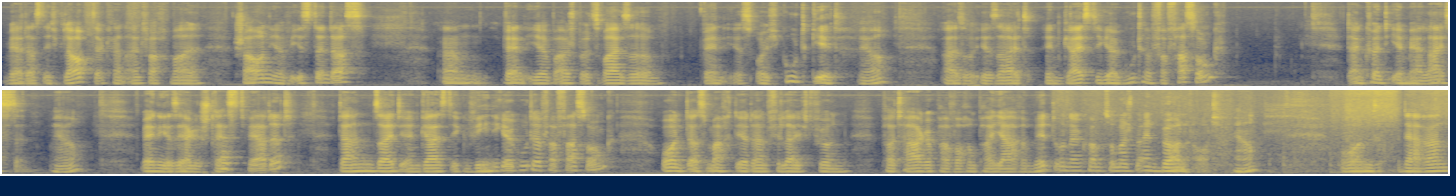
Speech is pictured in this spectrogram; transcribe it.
wer das nicht glaubt, der kann einfach mal schauen, ja, wie ist denn das? Ähm, wenn ihr beispielsweise, wenn es euch gut geht, ja, also ihr seid in geistiger guter Verfassung, dann könnt ihr mehr leisten. Ja? Wenn ihr sehr gestresst werdet, dann seid ihr in geistig weniger guter Verfassung und das macht ihr dann vielleicht für ein paar Tage, paar Wochen, paar Jahre mit und dann kommt zum Beispiel ein Burnout. Ja? Und daran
